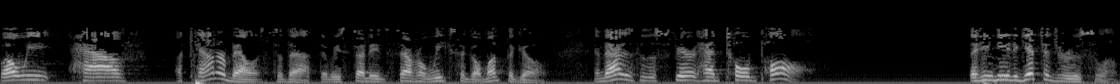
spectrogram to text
Well, we have a counterbalance to that that we studied several weeks ago, month ago. And that is that the Spirit had told Paul that he needed to get to Jerusalem.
